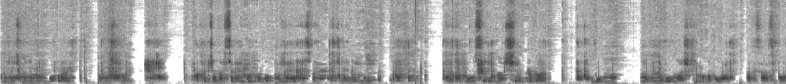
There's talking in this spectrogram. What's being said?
Думаю, що ми не будемо брати, тому що а Хоча на всякий випадок ми його візьмемо. Не дойні. Бо все рівно ще треба вовну. Ну, не вовну, а шкіру добувати. Так, зараз по.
